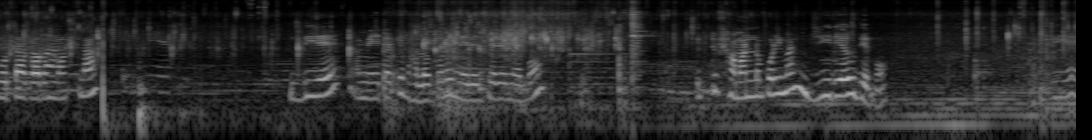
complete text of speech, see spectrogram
গোটা গরম মশলা দিয়ে আমি এটাকে ভালো করে নেড়ে চেড়ে নেব। একটু সামান্য পরিমাণ জিরেও দেব। দিয়ে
